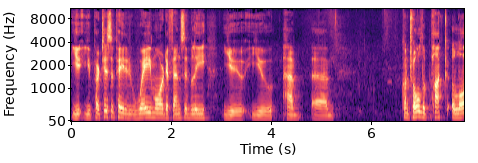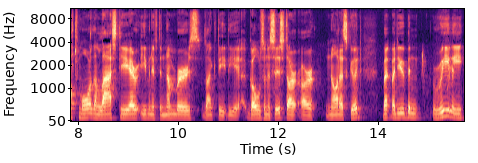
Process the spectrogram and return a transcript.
you you participated way more defensively. You you have um, controlled the puck a lot more than last year, even if the numbers like the, the goals and assists are, are not as good. But but you've been really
